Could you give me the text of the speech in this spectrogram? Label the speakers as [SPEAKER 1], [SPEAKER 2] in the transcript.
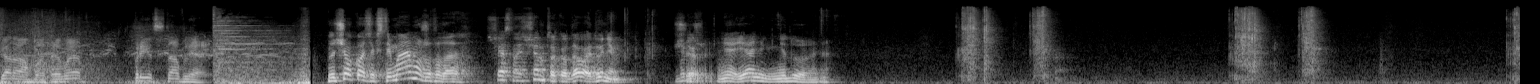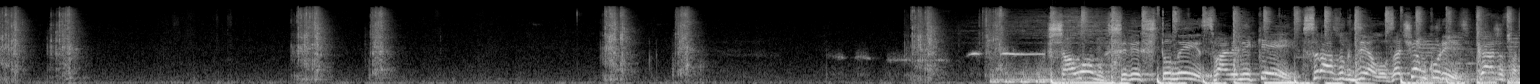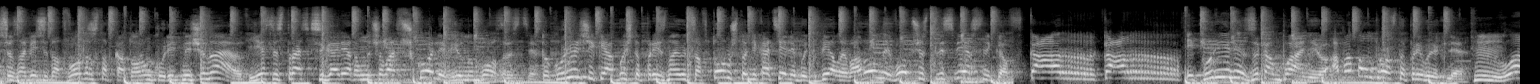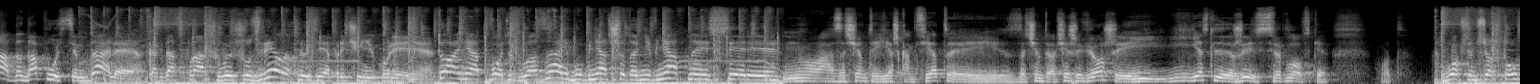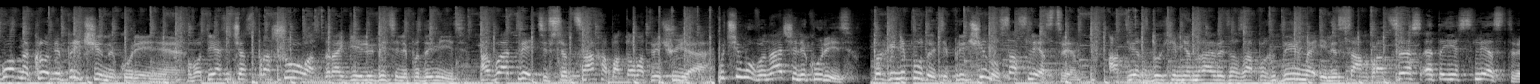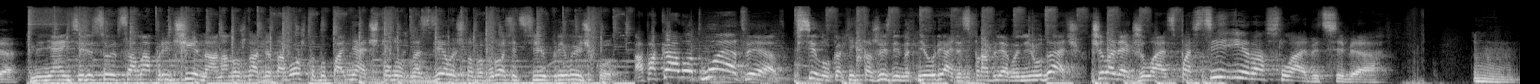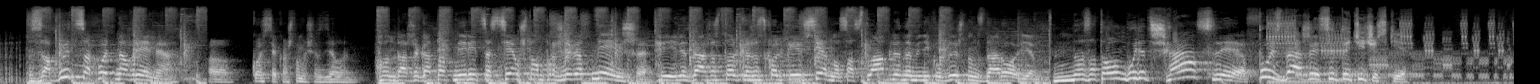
[SPEAKER 1] Карамба ТВ представляет.
[SPEAKER 2] Ну чё, Косик, снимаем уже тогда?
[SPEAKER 3] Сейчас начнем, только давай дунем. Будешь?
[SPEAKER 2] Не, я не, не дую. Шалом, свистуны, с вами Ликей. Сразу к делу, зачем курить? Кажется, все зависит от возраста, в котором курить начинают. Если страсть к сигаретам началась в школе в юном возрасте, то курильщики обычно признаются в том, что не хотели быть белой вороной в обществе сверстников. Кар, кар. И курили за компанию, а потом просто привыкли. Хм, ладно, допустим. Далее, когда спрашиваешь у зрелых людей о причине курения, то они отводят глаза и бубнят что-то невнятное из серии. Ну а зачем ты ешь конфеты и зачем ты вообще живешь, и, и если жизнь в Свердловске. Вот. В общем, все что угодно, кроме причины курения. Вот я сейчас прошу вас, дорогие любители подымить, а вы ответьте в сердцах, а потом отвечу я. Почему вы начали курить? Только не путайте причину со следствием. Ответ в духе «мне нравится запах дыма» или сам процесс – это есть следствие. Меня интересует сама причина, она нужна для того, чтобы понять, что нужно сделать, чтобы бросить сию привычку. А пока вот мой ответ. В силу каких-то жизненных неурядиц, проблем и неудач, человек желает спасти и расслабить себя. Забыться хоть на время. Костик, а что мы сейчас делаем? Он даже готов мириться с тем, что он проживет меньше. Или даже столько же, сколько и все, но со слабленным и никудышным здоровьем. Но зато он будет счастлив. Пусть даже и синтетически.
